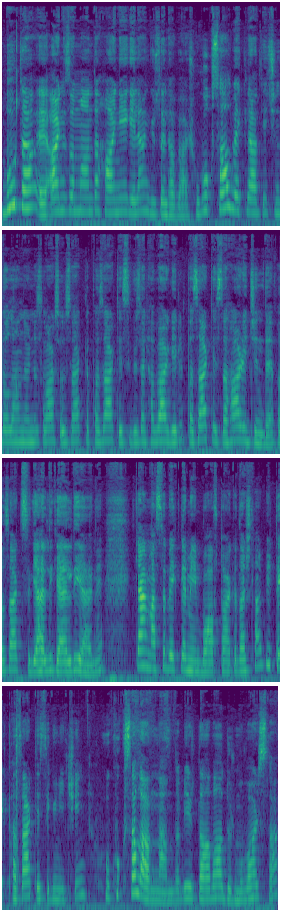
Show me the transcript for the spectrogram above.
Burada e, aynı zamanda haneye gelen güzel haber. Hukuksal beklenti içinde olanlarınız varsa özellikle pazartesi güzel haber gelir. Pazartesi haricinde pazartesi geldi geldi yani. Gelmezse beklemeyin bu hafta arkadaşlar. Bir tek pazartesi günü için hukuksal anlamda bir dava durumu varsa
